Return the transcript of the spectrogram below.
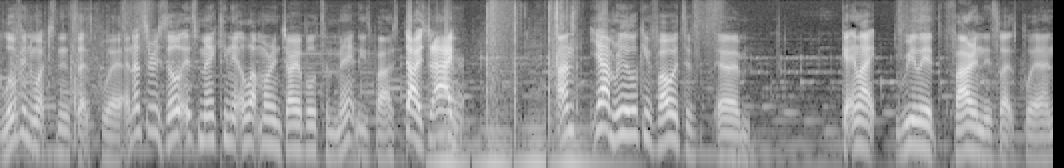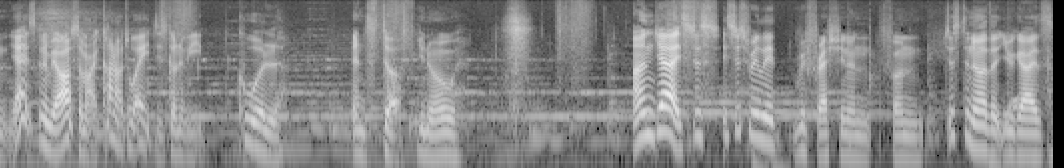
loving watching this Let's Play. And as a result, it's making it a lot more enjoyable to make these parts. Die slime! And yeah, I'm really looking forward to um, getting like really far in this Let's Play, and yeah, it's gonna be awesome. I cannot wait. It's gonna be cool and stuff, you know. And yeah, it's just it's just really refreshing and fun just to know that you guys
